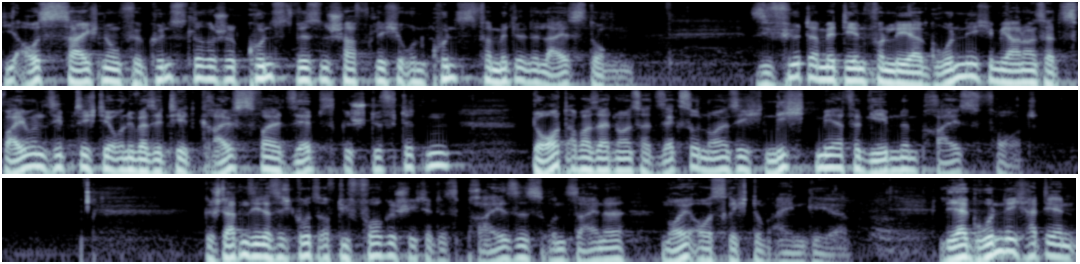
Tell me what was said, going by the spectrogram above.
die Auszeichnung für künstlerische, kunstwissenschaftliche und kunstvermittelnde Leistungen. Sie führt damit den von Lea Grundig im Jahr 1972 der Universität Greifswald selbst gestifteten, dort aber seit 1996 nicht mehr vergebenen Preis fort. Gestatten Sie, dass ich kurz auf die Vorgeschichte des Preises und seine Neuausrichtung eingehe. Lea Grundig hat den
